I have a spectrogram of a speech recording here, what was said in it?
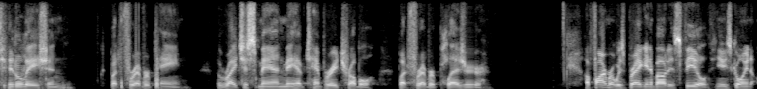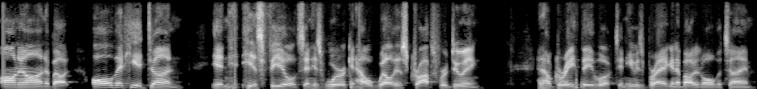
titillation, but forever pain. The righteous man may have temporary trouble, but forever pleasure a farmer was bragging about his field. He's going on and on about all that he had done in his fields and his work and how well his crops were doing and how great they looked. And he was bragging about it all the time.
